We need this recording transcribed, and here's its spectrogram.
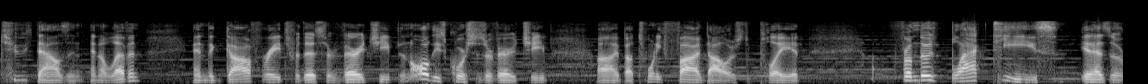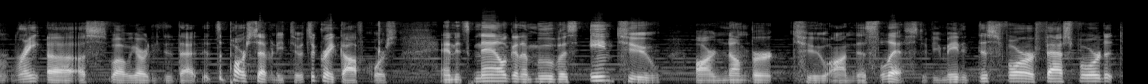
2011 and the golf rates for this are very cheap and all these courses are very cheap uh, about $25 to play it from those black tees it has a rank uh, a, well we already did that it's a par 72 it's a great golf course and it's now going to move us into our number two on this list. If you made it this far or fast forward it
